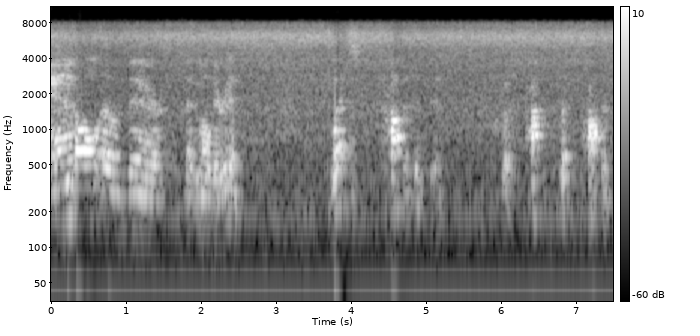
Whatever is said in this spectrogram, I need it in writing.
and all of their that dwell therein. What profiteth it? What pro- what profiteth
